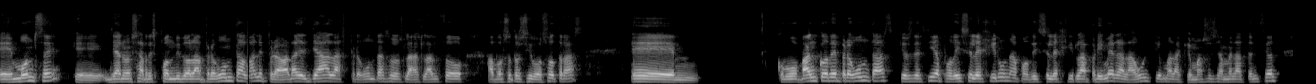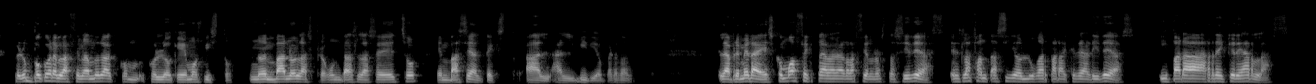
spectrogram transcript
eh, Monse, que ya nos ha respondido la pregunta, ¿vale? Pero ahora ya las preguntas os las lanzo a vosotros y vosotras. Em, como banco de preguntas que os decía, podéis elegir una, podéis elegir la primera, la última, la que más os llame la atención, pero un poco relacionándola con, lo que hemos visto. No en vano las preguntas las he hecho en base al texto, al, al vídeo, perdón. La primera es, ¿cómo afecta la narración a nuestras ideas? ¿Es la fantasía un lugar para crear ideas y para recrearlas?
